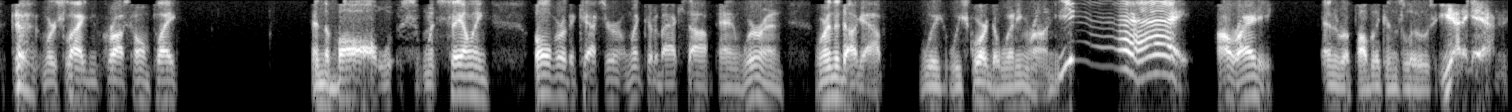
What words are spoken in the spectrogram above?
We're sliding across home plate and the ball went sailing over the catcher and went to the backstop, and we're in we're in the dugout. We we scored the winning run. Yay! All righty, and the Republicans lose yet again.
